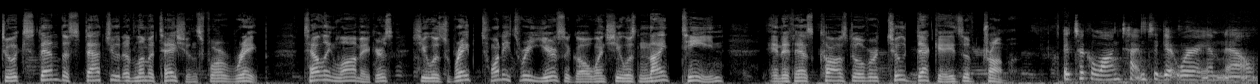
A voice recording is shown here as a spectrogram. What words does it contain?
to extend the statute of limitations for rape, telling lawmakers she was raped 23 years ago when she was 19 and it has caused over two decades of trauma. It took a long time to get where I am now,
